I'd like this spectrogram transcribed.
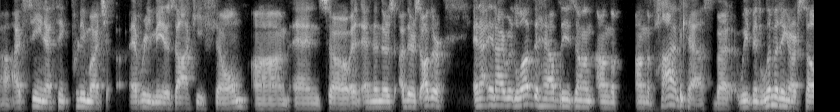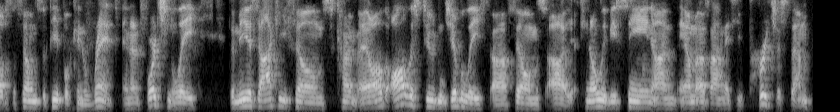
uh, I've seen I think pretty much every Miyazaki film, um, and so and, and, then there's there's other and I, and I would love to have these on on the on the podcast, but we've been limiting ourselves to films that people can rent, and unfortunately, the Miyazaki films, come, all, all the Studio Ghibli uh, films uh, can only be seen on Amazon if you purchase them.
